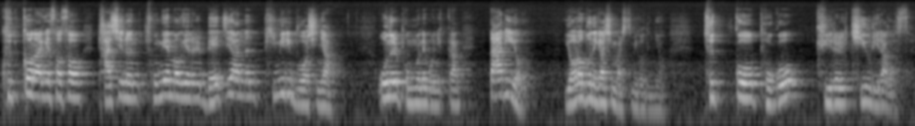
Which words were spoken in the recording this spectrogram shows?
굳건하게 서서 다시는 종의 멍에를 매지 않는 비밀이 무엇이냐? 오늘 본문에 보니까 딸이여 여러분에게 하신 말씀이거든요. 듣고 보고 귀를 기울이라 그랬어요.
